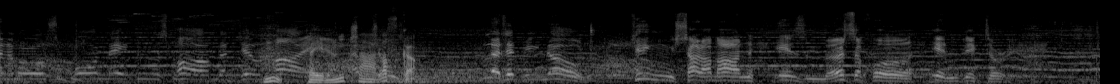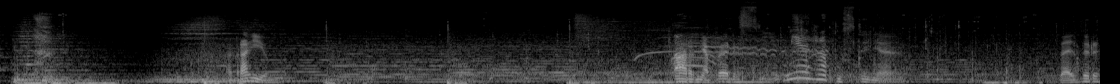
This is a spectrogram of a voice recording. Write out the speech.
animals or maidens harmed until I Tajemnicza have chosen. laska. Let it be known, King Sharaman is merciful in victory. Zabrali ją. Armia Persji mierza pustynię. Wezyr,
